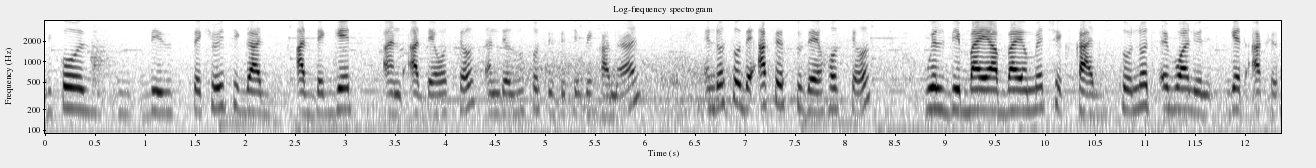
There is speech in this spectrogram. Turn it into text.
because there's security guards at the gate and at the hostels and there's also CCTV cameras. And also the access to the hostels will be by a biometric card, so not everyone will get access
